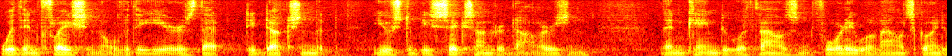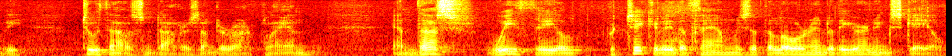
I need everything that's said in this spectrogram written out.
with inflation over the years. That deduction that used to be $600 and then came to 1,040, well, now it's going to be $2,000 under our plan. And thus, we feel, particularly the families at the lower end of the earning scale,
